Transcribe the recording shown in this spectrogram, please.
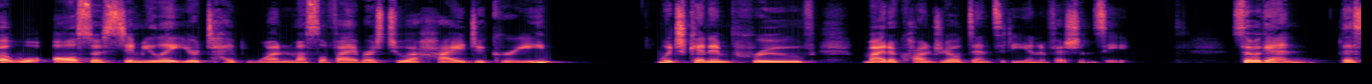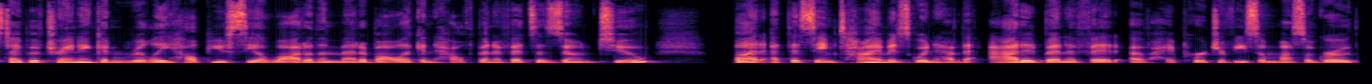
but will also stimulate your type 1 muscle fibers to a high degree, which can improve mitochondrial density and efficiency. So again, this type of training can really help you see a lot of the metabolic and health benefits of zone two, but at the same time, it's going to have the added benefit of hypertrophy, so muscle growth,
